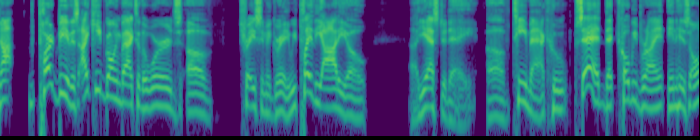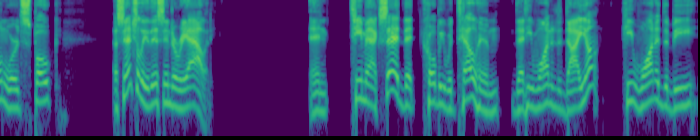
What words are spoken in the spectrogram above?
Now, part B of this, I keep going back to the words of Tracy McGrady. We played the audio uh, yesterday of T Mac, who said that Kobe Bryant, in his own words, spoke essentially this into reality. And T Mac said that Kobe would tell him that he wanted to die young. He wanted to be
